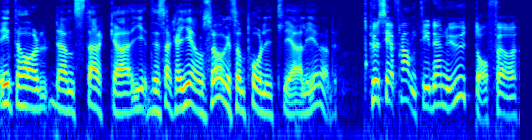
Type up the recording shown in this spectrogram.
inte har den starka, det starka genomslaget som pålitliga allierade. Hur ser framtiden ut då för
